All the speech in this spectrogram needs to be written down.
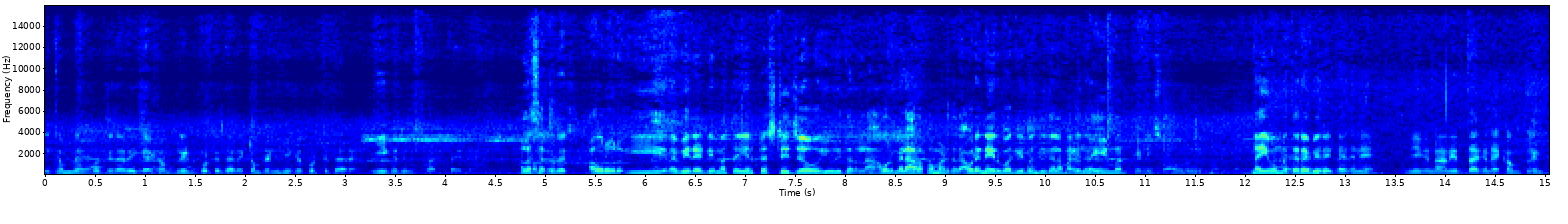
ಈ ಕಂಪ್ಲೇಂಟ್ ಕೊಟ್ಟಿದ್ದಾರೆ ಈಗ ಕಂಪ್ಲೇಂಟ್ ಕೊಟ್ಟಿದ್ದಾರೆ ಕಂಪ್ಲೇಂಟ್ ಈಗ ಕೊಟ್ಟಿದ್ದಾರೆ. ಈಗ ರಿಜಿಸ್ಟರ್ ಆಗ್ತಾ ಇದೆ. ಅಲ್ಲ ಸರ್ ಅವರು ಈ ರವಿ ರೆಡ್ಡಿ ಮತ್ತೆ ಏನು ಪ್ರೆಸ್ಟೀಜ್ ಇವ್ರು ಇದಾರಲ್ಲ ಅವ್ರ ಮೇಲೆ ಆರೋಪ ಮಾಡ್ತಾರೆ. ಅವರೇ ನೇರವಾಗಿ ಬಂದು ಇದೆಲ್ಲ ಮಾಡಿದ್ದಾರೆ. ನಯೀಮ್ ಅಂತ ಹೇಳಿ ಸೊ ಅವರು ನೈಮ್ ಮತ್ತೆ ರವಿ ರೆಡ್ಡಿ. ಇದ್ದೀನಿ ಈಗ ನಾನು ಇದ್ದಾಗನೇ ಕಂಪ್ಲೇಂಟ್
